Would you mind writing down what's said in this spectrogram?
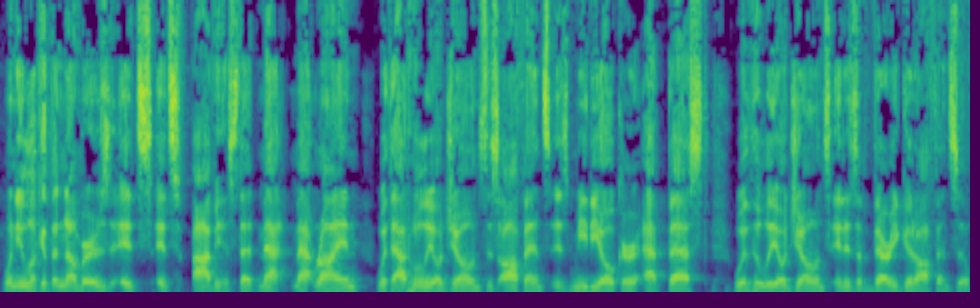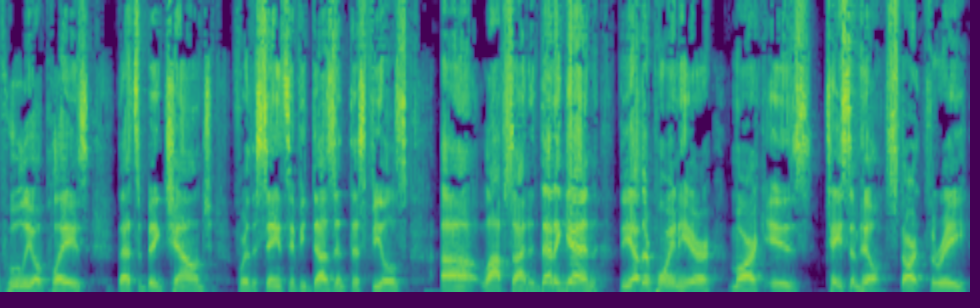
When you look at the numbers, it's it's obvious that Matt Matt Ryan, without Julio Jones, this offense is mediocre at best. With Julio Jones, it is a very good offense. So if Julio plays, that's a big challenge for the Saints. If he doesn't, this feels uh, lopsided. Then again, the other point here, Marc, is Taysom Hill. Start three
